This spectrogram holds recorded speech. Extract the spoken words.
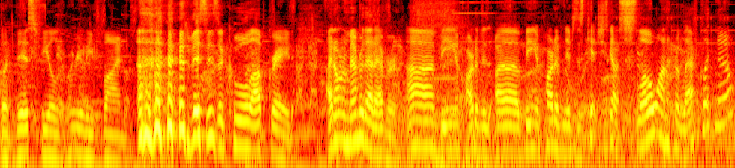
but this feels really fun. this is a cool upgrade. I don't remember that ever. Uh, being a part of his, uh, being a part of Nibbs' kit. She's got a slow on her left click now.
